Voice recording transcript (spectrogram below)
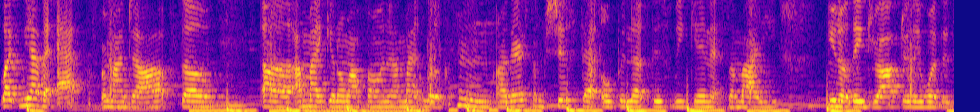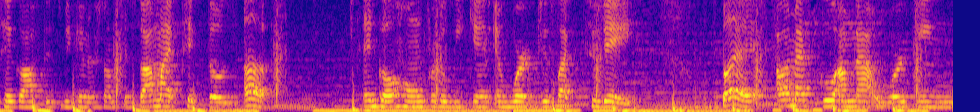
Like we have an app for my job, so uh, I might get on my phone and I might look, hmm, are there some shifts that opened up this weekend that somebody, you know, they dropped or they wanted to take off this weekend or something. So I might pick those up and go home for the weekend and work just like two days. But while I'm at school, I'm not working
